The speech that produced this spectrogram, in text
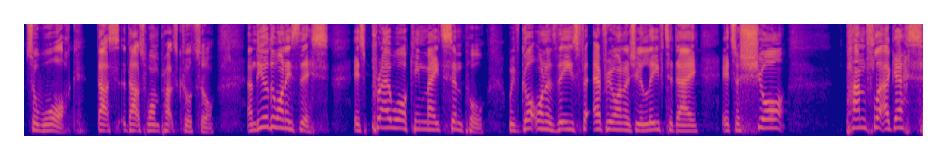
So walk. That's that's one practical tool. And the other one is this. It's prayer walking made simple. We've got one of these for everyone as you leave today. It's a short pamphlet, I guess,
